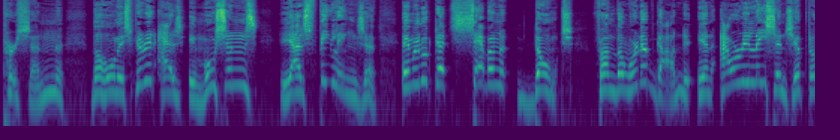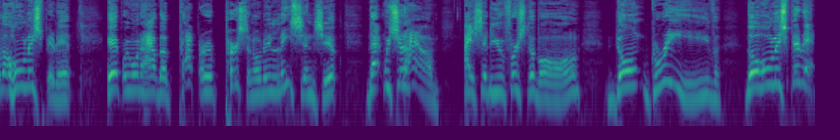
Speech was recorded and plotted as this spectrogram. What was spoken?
person, the Holy Spirit has emotions, he has feelings. And we looked at seven don'ts from the Word of God in our relationship to the Holy Spirit if we want to have the proper personal relationship that we should have. I said to you, first of all, don't grieve the Holy Spirit.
